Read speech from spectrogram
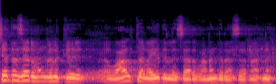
சேத்தன் சார் உங்களுக்கு வாழ்த்த வயது இல்லை சார் வணங்குறேன் சார் நான்.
